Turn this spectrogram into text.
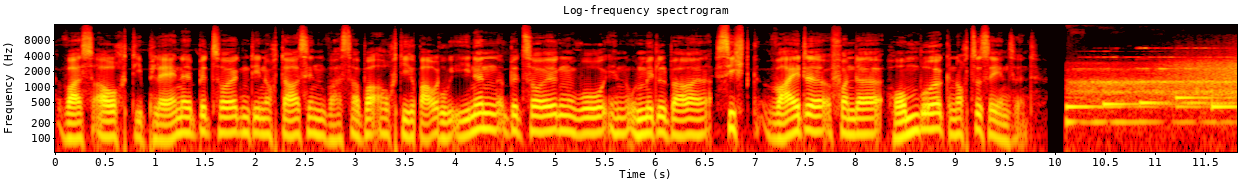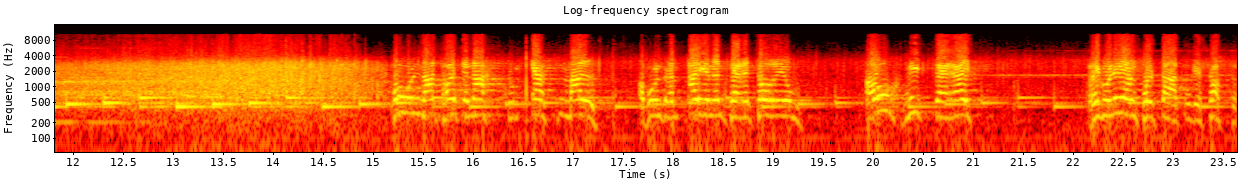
was auch die Pläne bezeugen, die noch da sind, was aber auch die Bauruinen bezeugen, wo in unmittelbarer Sichtweite von der Homburg noch zu sehen sind. Heute Nacht zum ersten Mal auf unserem eigenen Territorium auch mit bereits regulären Soldaten geschossen.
